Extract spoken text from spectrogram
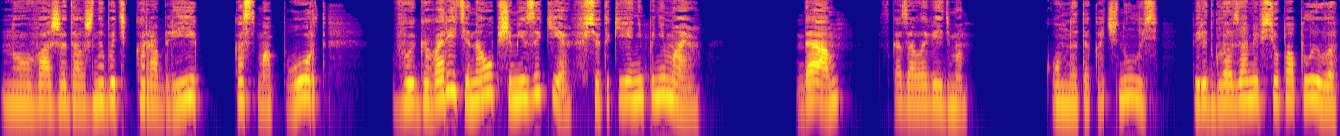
«Но у вас же должны быть корабли, космопорт. Вы говорите на общем языке, все-таки я не понимаю». «Да», — сказала ведьма. Комната качнулась, перед глазами все поплыло,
